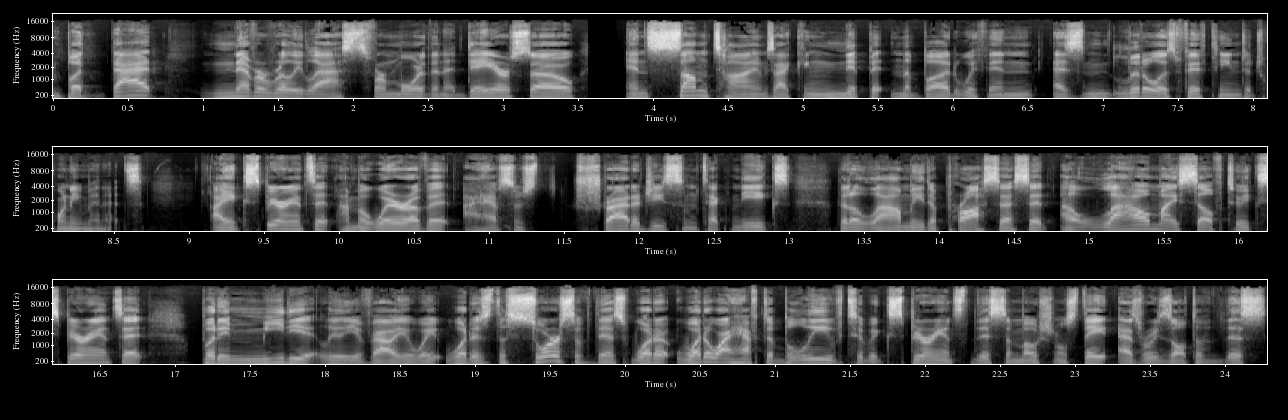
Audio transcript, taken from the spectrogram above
But that never really lasts for more than a day or so and sometimes I can nip it in the bud within as little as 15 to 20 minutes. I experience it, I'm aware of it, I have some strategies, some techniques that allow me to process it, allow myself to experience it, but immediately evaluate what is the source of this? What what do I have to believe to experience this emotional state as a result of this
